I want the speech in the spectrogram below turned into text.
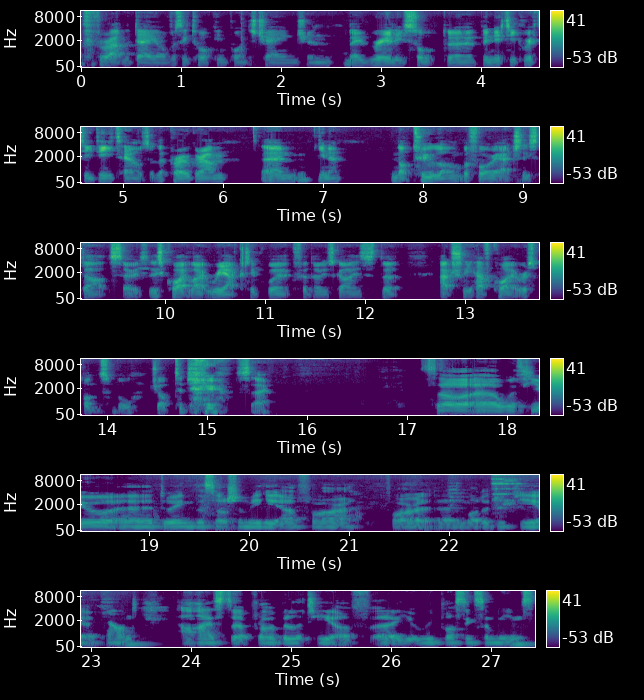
throughout the day, obviously talking points change, and they really sort the the nitty gritty details of the program. Um, you know, not too long before it actually starts. So it's, it's quite like reactive work for those guys that actually have quite a responsible job to do. So. So uh, with you uh, doing the social media for for uh, the MotoGP account, how high is the probability of uh, you reposting some memes?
